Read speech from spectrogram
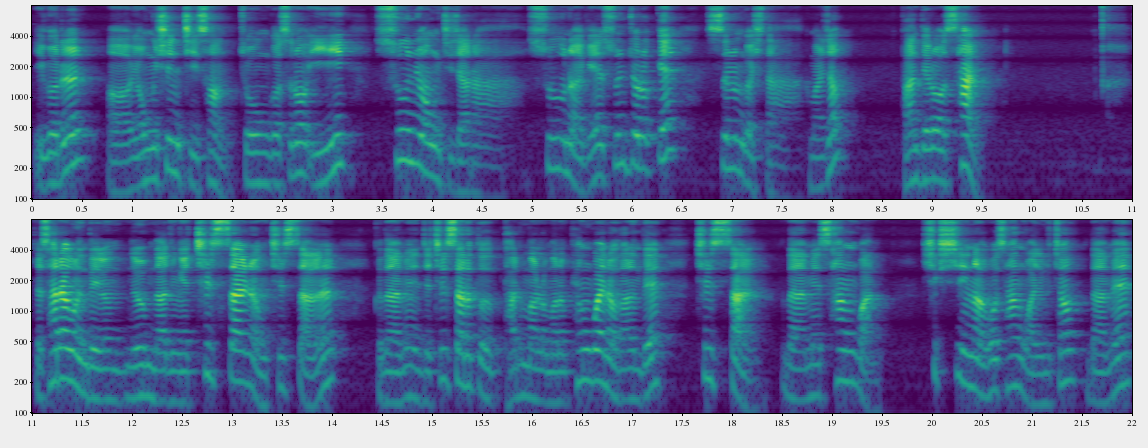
이거를 어, 용신지선 좋은 것으로 이 순용지자라 순하게 순조롭게 쓰는 것이다. 그 말이죠. 반대로 살. 자, 살하고 있는데 여러분 나중에 칠살이라고 칠살. 그 다음에 이제 칠살은 또 다른 말로 말하면 평관이라고 하는데 칠살. 그 다음에 상관. 식신하고 상관. 그렇죠? 그 다음에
